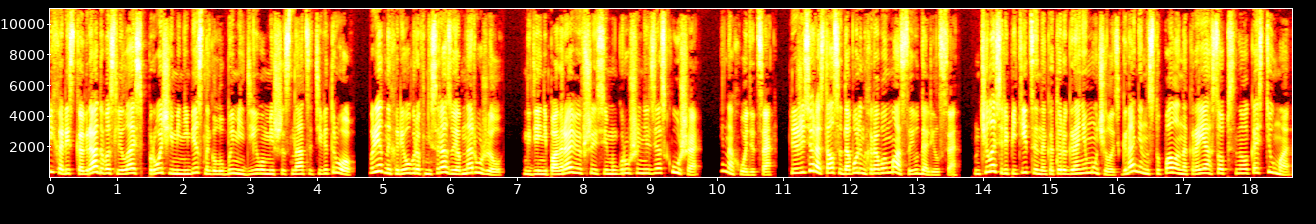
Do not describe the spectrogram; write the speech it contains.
и Харистка Градова слилась с прочими небесно-голубыми девами 16 ветров. Вредный хореограф не сразу и обнаружил, где не понравившаяся ему груша нельзя скуша, и находится. Режиссер остался доволен хоровой массой и удалился. Началась репетиция, на которой Граня мучилась. Граня наступала на края собственного костюма.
